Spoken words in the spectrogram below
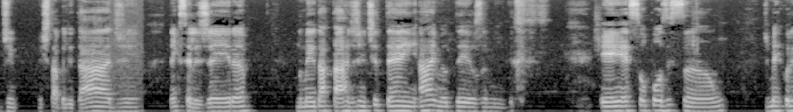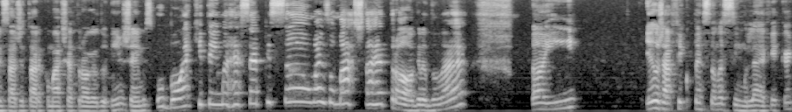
de instabilidade, tem que ser ligeira. No meio da tarde a gente tem, ai meu Deus, amiga, essa oposição de Mercúrio em Sagitário com Marte retrógrado em Gêmeos. O bom é que tem uma recepção, mas o Marte está retrógrado, né? Aí eu já fico pensando assim, mulher, que, que,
